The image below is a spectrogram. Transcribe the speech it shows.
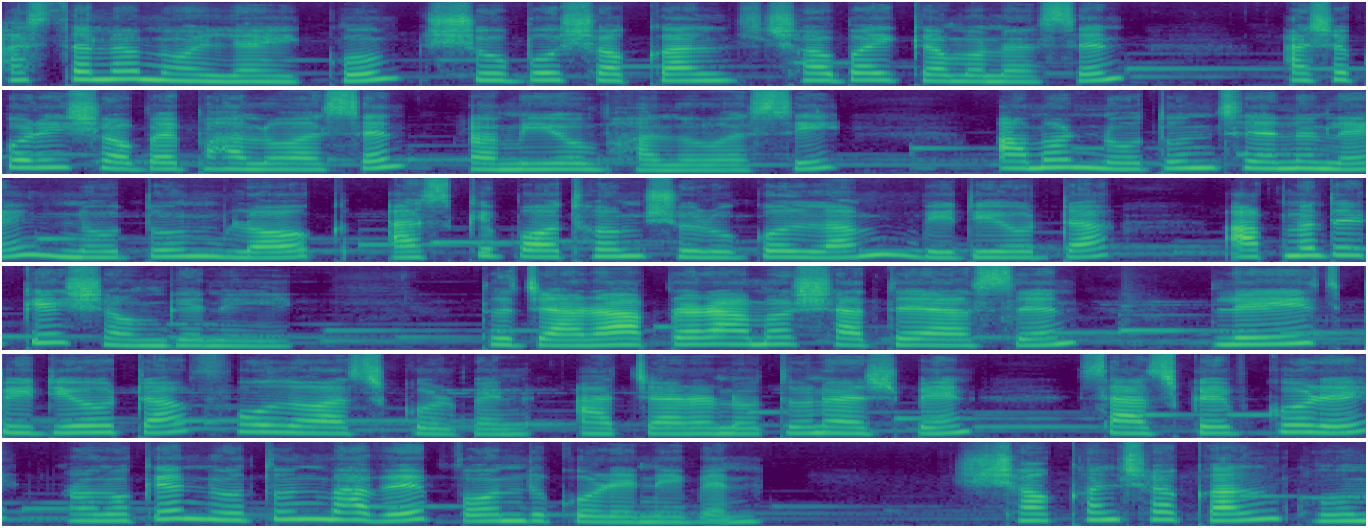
আসসালামু আলাইকুম, শুভ সকাল। সবাই কেমন আছেন? আশা করি সবাই ভালো আছেন, আমিও ভালো আছি। আমার নতুন চ্যানেলে নতুন ব্লগ আজকে প্রথম শুরু করলাম ভিডিওটা আপনাদেরকে সঙ্গে নিয়ে। তো যারা আপনারা আমার সাথে আছেন, প্লিজ ভিডিওটা ফুল ওয়াচ করবেন। আর যারা নতুন আসবেন সাবস্ক্রাইব করে আমাকে নতুনভাবে বন্ধ করে নেবেন। সকাল সকাল ঘুম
